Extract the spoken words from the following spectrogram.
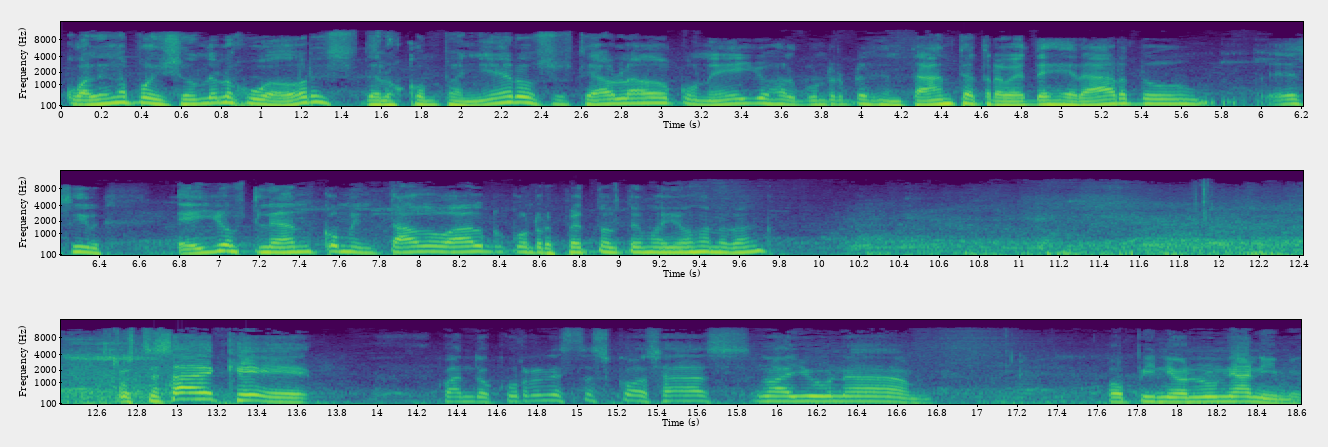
¿cuál es la posición de los jugadores, de los compañeros? ¿Usted ha hablado con ellos, algún representante a través de Gerardo? Es decir, ¿ellos le han comentado algo con respecto al tema de Johan Arango? Usted sabe que cuando ocurren estas cosas no hay una opinión unánime.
